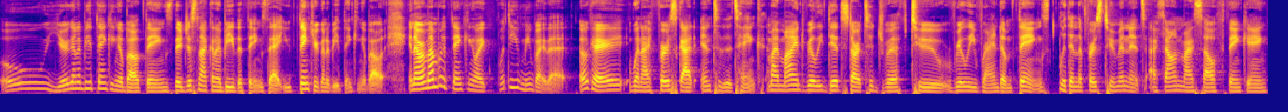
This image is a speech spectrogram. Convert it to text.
Oh, you're gonna be thinking about things. They're just not gonna be the things that you think you're gonna be thinking about. And I remember thinking, like, what do you mean by that? Okay, when I first got into the tank, my mind really did start to drift to really random things. Within the first two minutes, I found myself thinking,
